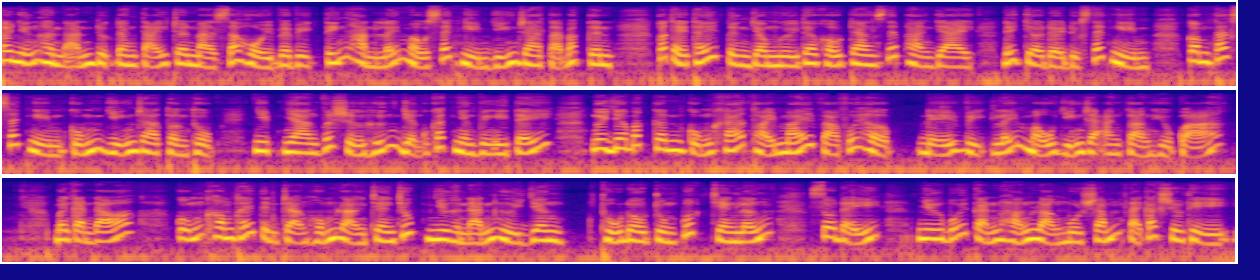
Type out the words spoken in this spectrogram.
Theo những hình ảnh được đăng tải trên mạng xã hội về việc tiến hành lấy mẫu xét nghiệm diễn ra tại Bắc Kinh, có thể thấy từng dòng người đeo khẩu trang xếp hàng dài để chờ đợi được xét nghiệm. Công tác xét nghiệm cũng diễn ra thuần thục, nhịp nhàng với sự hướng dẫn của các nhân viên y tế. Người dân Bắc Kinh cũng khá thoải mái và phối hợp để việc lấy mẫu diễn ra an toàn hiệu quả. Bên cạnh đó, cũng không thấy tình trạng hỗn loạn chen chúc như hình ảnh người dân thủ đô Trung Quốc chen lấn, xô đẩy như bối cảnh hoảng loạn mua sắm tại các siêu thị,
